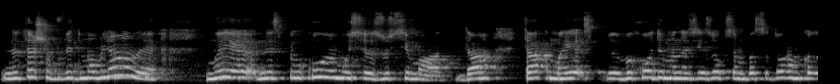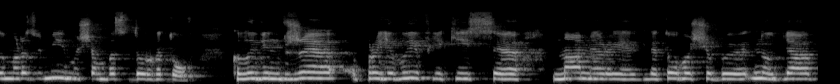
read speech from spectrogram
не те, щоб відмовляли, ми не спілкуємося з усіма. Да? Так, ми виходимо на зв'язок з амбасадором, коли ми розуміємо, що амбасадор готов, коли він вже проявив якісь е, наміри для того, щоб ну, для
